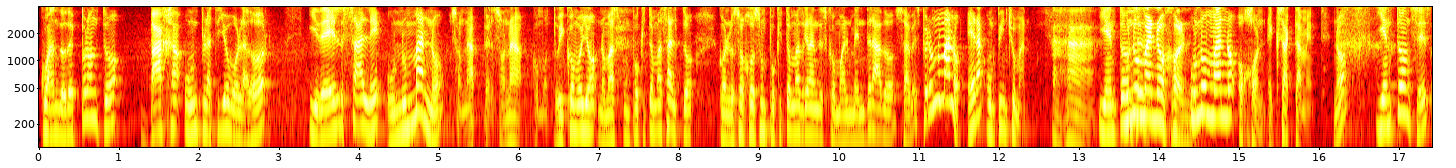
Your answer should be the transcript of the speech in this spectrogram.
Cuando de pronto baja un platillo volador y de él sale un humano, o sea, una persona como tú y como yo, nomás un poquito más alto, con los ojos un poquito más grandes como almendrado, ¿sabes? Pero un humano, era un pinche humano. Ajá. Y entonces, Un humano ojón. Un humano ojón, exactamente, ¿no? Y entonces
